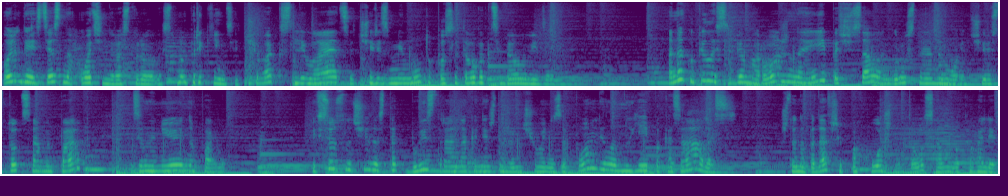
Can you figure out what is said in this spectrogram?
Ольга, естественно, очень расстроилась. Ну, прикиньте, чувак сливается через минуту после того, как тебя увидел. Она купила себе мороженое и почесала грустная домой, через тот самый парк, где на нее и напали. И все случилось так быстро, она, конечно же, ничего не запомнила, но ей показалось, что нападавший похож на того самого кавалера.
